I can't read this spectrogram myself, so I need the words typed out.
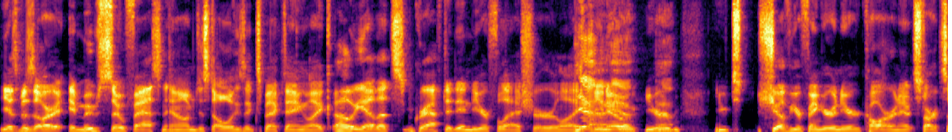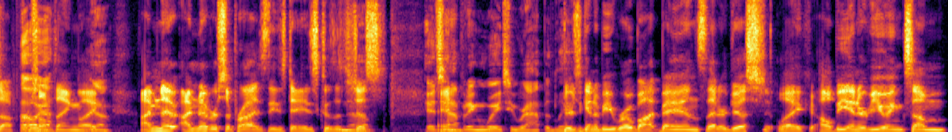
Yeah, it's bizarre. It moves so fast now. I'm just always expecting like, oh yeah, that's grafted into your flesh, or like Yeah, you know, yeah, you're yeah. you t- shove your finger into your car and it starts up or Oh, something. Like. I'm never I'm never surprised these days because it's No. just It's happening way too rapidly. there's gonna be robot bands that are just like I'll be interviewing some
